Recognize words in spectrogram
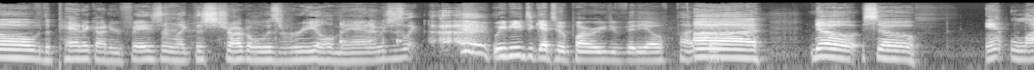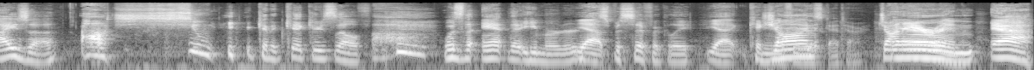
Oh, the panic on your face and like the struggle was real, man. It was just like, We need to get to a point where we do video podcast. uh, no. So, Aunt Lysa, oh shoot! you're gonna kick yourself. Was the aunt that he murdered? Yeah. specifically. Yeah, King John the Sky Tower. Jon Arryn. Yeah,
